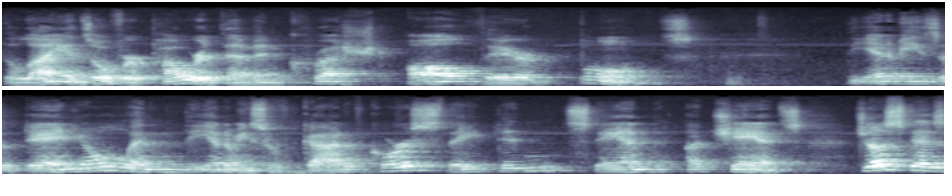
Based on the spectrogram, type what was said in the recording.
the lions overpowered them and crushed all their bones. The enemies of Daniel and the enemies of God, of course, they didn't stand a chance just as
